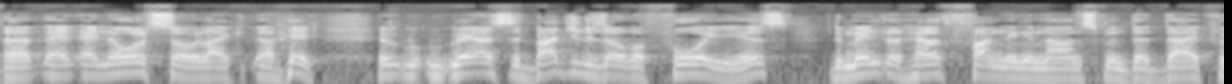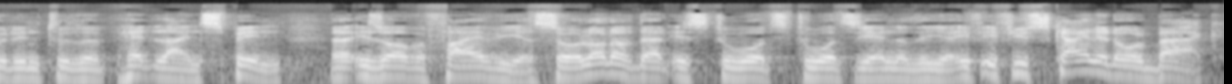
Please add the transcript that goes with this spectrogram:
Uh, and, and, also, like, I mean, whereas the budget is over four years, the mental health funding announcement that they put into the headline spin uh, is over five years. So a lot of that is towards, towards the end of the year. If, if you scale it all back,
